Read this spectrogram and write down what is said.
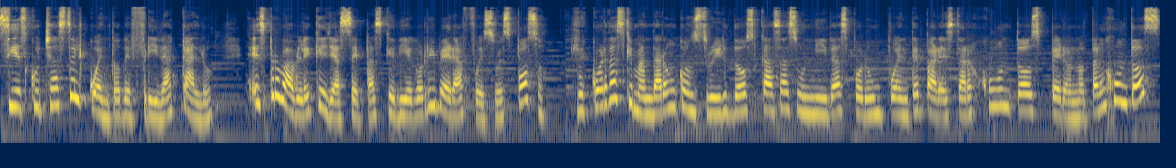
Si escuchaste el cuento de Frida Kahlo, es probable que ya sepas que Diego Rivera fue su esposo. ¿Recuerdas que mandaron construir dos casas unidas por un puente para estar juntos, pero no tan juntos?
